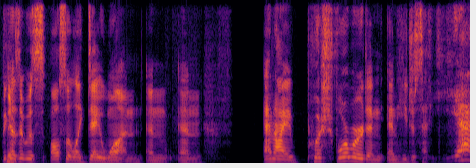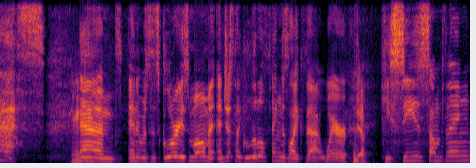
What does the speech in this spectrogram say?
because it was also like day 1 and and and I pushed forward and and he just said yes Mhm. and and it was this glorious moment and just like little things like that where Yeah. he sees something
